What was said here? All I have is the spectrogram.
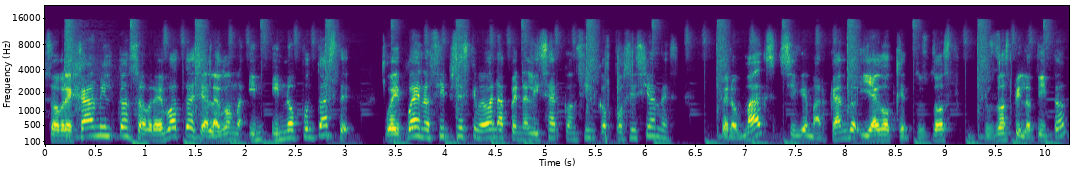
Sobre Hamilton, sobre Bottas y a la goma. Y, y no puntaste. Güey, bueno, sí, pues es que me van a penalizar con cinco posiciones. Pero Max sigue marcando y hago que tus dos, tus dos pilotitos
